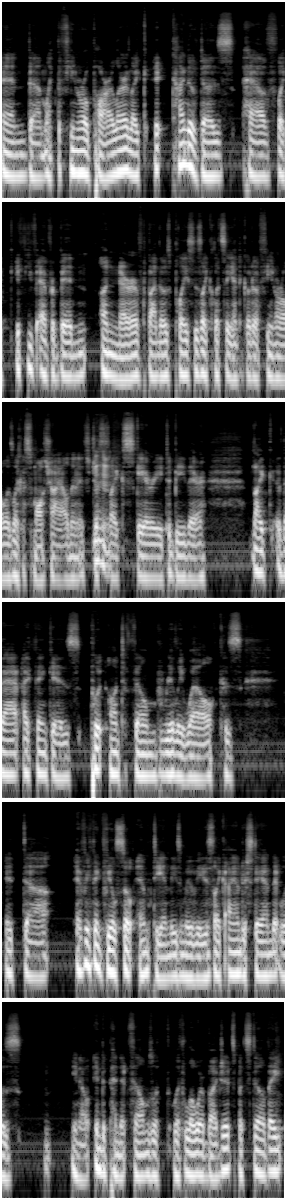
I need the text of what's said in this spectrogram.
and um, like the funeral parlor like it kind of does have like if you've ever been unnerved by those places like let's say you had to go to a funeral as like a small child and it's just Mhm. like scary to be there like that i think is put onto film really well because it uh everything feels so empty in these movies like i understand it was you know independent films with with lower budgets but still they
